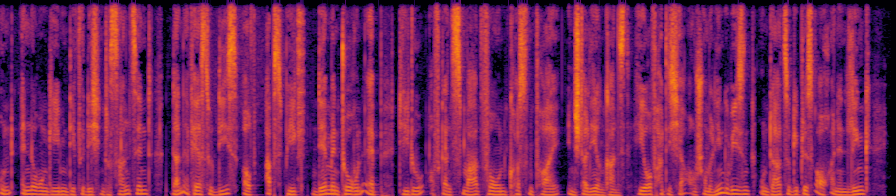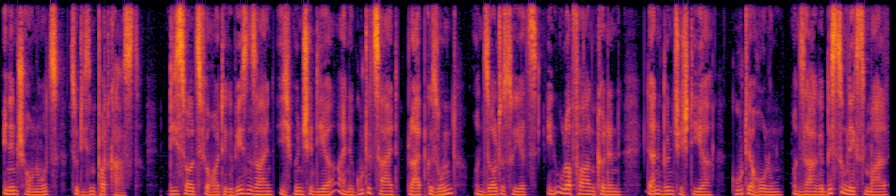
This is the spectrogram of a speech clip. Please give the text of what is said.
und Änderungen geben, die für dich interessant sind, dann erfährst du dies auf Upspeak, der Mentoren-App, die du auf dein Smartphone kostenfrei installieren kannst. Hierauf hatte ich ja auch schon mal hingewiesen und dazu gibt es auch einen Link in den Show Notes zu diesem Podcast. Dies soll es für heute gewesen sein. Ich wünsche dir eine gute Zeit, bleib gesund und solltest du jetzt in Urlaub fahren können, dann wünsche ich dir gute Erholung und sage bis zum nächsten Mal,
